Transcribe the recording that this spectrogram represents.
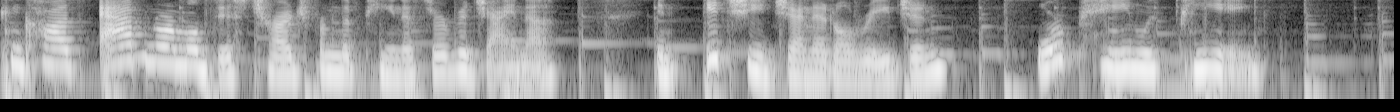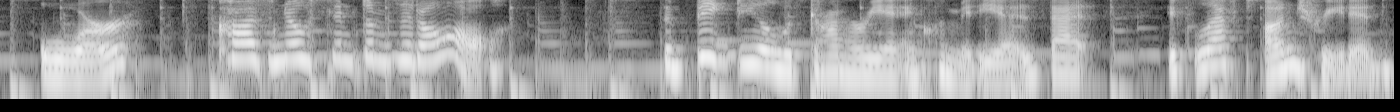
can cause abnormal discharge from the penis or vagina, an itchy genital region, or pain with peeing, or cause no symptoms at all. The big deal with gonorrhea and chlamydia is that if left untreated,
